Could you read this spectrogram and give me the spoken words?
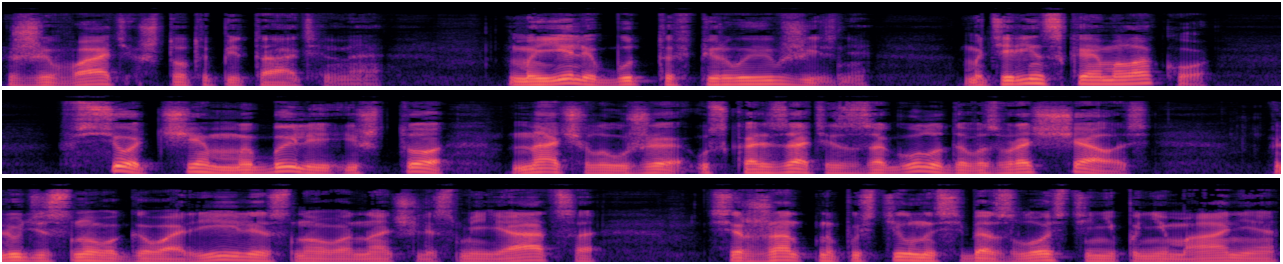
жевать что-то питательное. Мы ели будто впервые в жизни. Материнское молоко. Все, чем мы были и что начало уже ускользать из-за голода, возвращалось. Люди снова говорили, снова начали смеяться. Сержант напустил на себя злость и непонимание.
